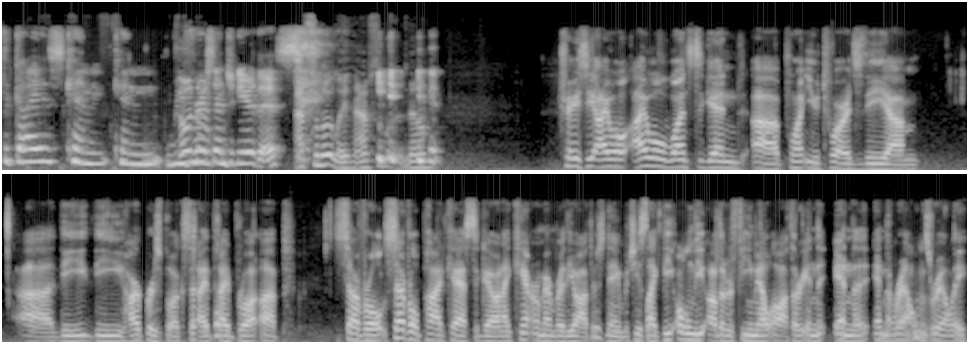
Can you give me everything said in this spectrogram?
the guys can can no. reverse engineer this. Absolutely, absolutely. No, Tracy, I will I will once again uh, point you towards the um, uh, the the Harper's books that I, that I brought up several several podcasts ago, and I can't remember the author's name, but she's like the only other female author in the in the in the realms, really.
